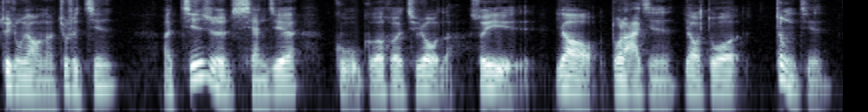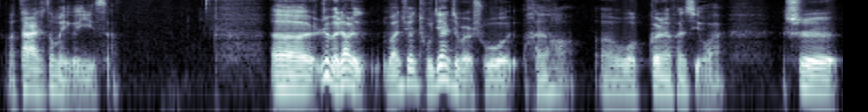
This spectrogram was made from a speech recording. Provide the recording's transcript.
最重要呢？就是筋筋是衔接骨骼和肌肉的，所以要多拉筋，要多正筋啊，大概是这么一个意思。呃，日本料理完全图鉴这本书很好。呃，我个人很喜欢，是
